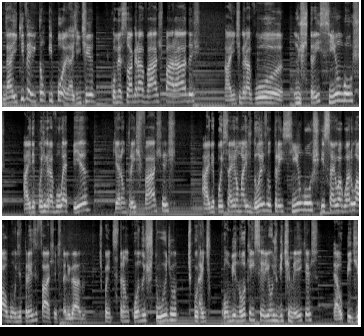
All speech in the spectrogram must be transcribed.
daí que veio. Então, e pô, a gente começou a gravar as paradas, a gente gravou uns três singles, Aí depois gravou o EP, que eram três faixas. Aí depois saíram mais dois ou três singles e saiu agora o álbum de 13 faixas, tá ligado? Tipo, a gente se trancou no estúdio, tipo, a gente combinou quem seriam os beatmakers. É, eu pedi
